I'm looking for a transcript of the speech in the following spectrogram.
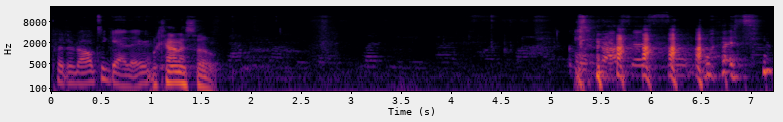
put it all together. What kind of soap? Process. what?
